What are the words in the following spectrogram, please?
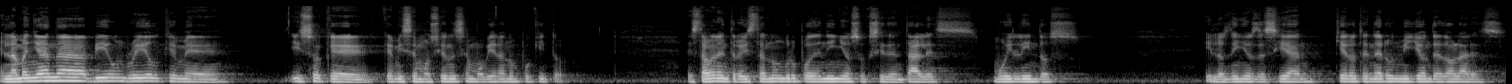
En la mañana vi un reel que me hizo que, mis emociones se movieran un poquito. Estaban entrevistando un grupo de niños occidentales muy lindos y los niños decían, quiero tener un millón de dólares.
